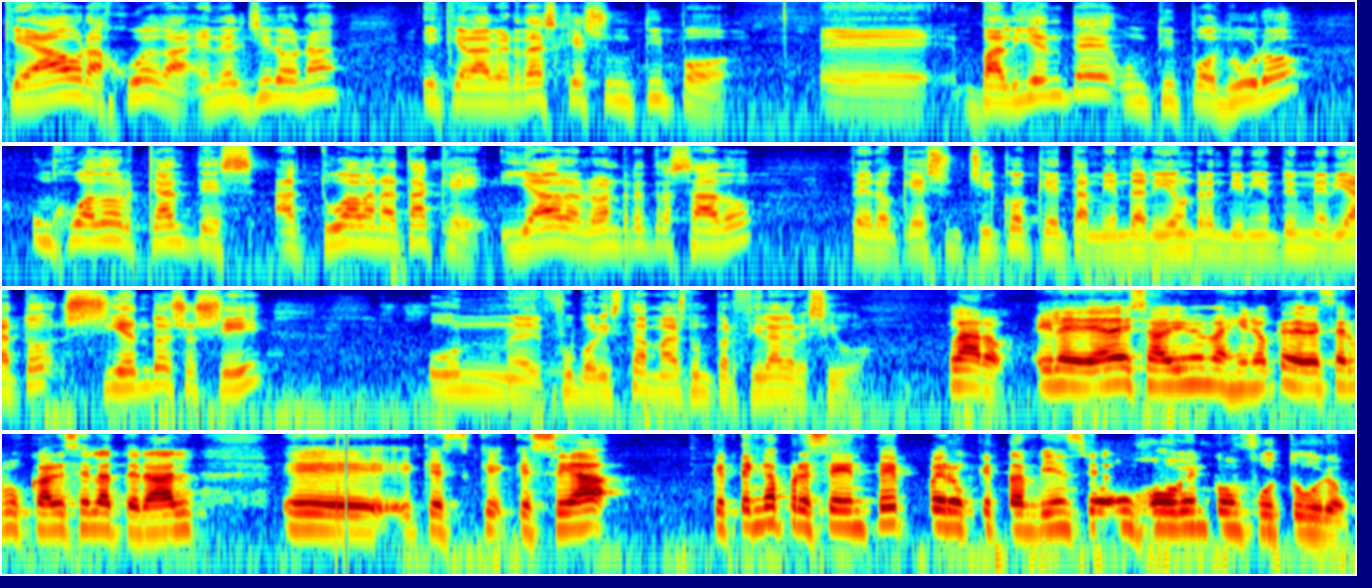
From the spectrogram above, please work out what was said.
que ahora juega en el Girona y que la verdad es que es un tipo eh, valiente, un tipo duro, un jugador que antes actuaba en ataque y ahora lo han retrasado, pero que es un chico que también daría un rendimiento inmediato, siendo eso sí un eh, futbolista más de un perfil agresivo. Claro, y la idea de Xavi me imagino que debe ser buscar ese lateral eh, que, que, sea, que tenga presente, pero que también sea un joven con futuro.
